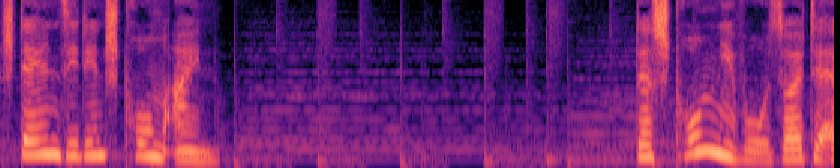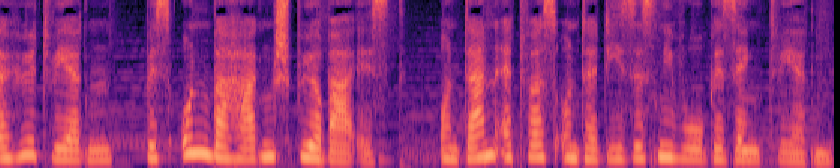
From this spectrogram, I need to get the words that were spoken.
Stellen Sie den Strom ein. Das Stromniveau sollte erhöht werden, bis Unbehagen spürbar ist, und dann etwas unter dieses Niveau gesenkt werden.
